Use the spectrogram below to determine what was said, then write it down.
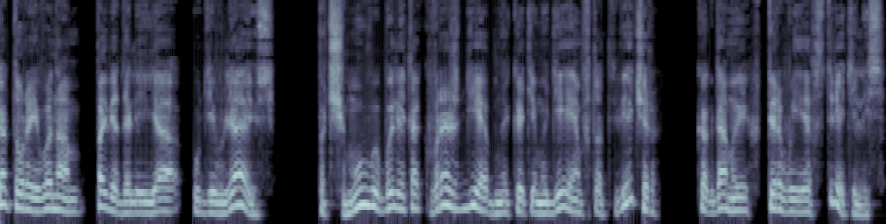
которые вы нам поведали, я удивляюсь, почему вы были так враждебны к этим идеям в тот вечер, когда мы впервые встретились?»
